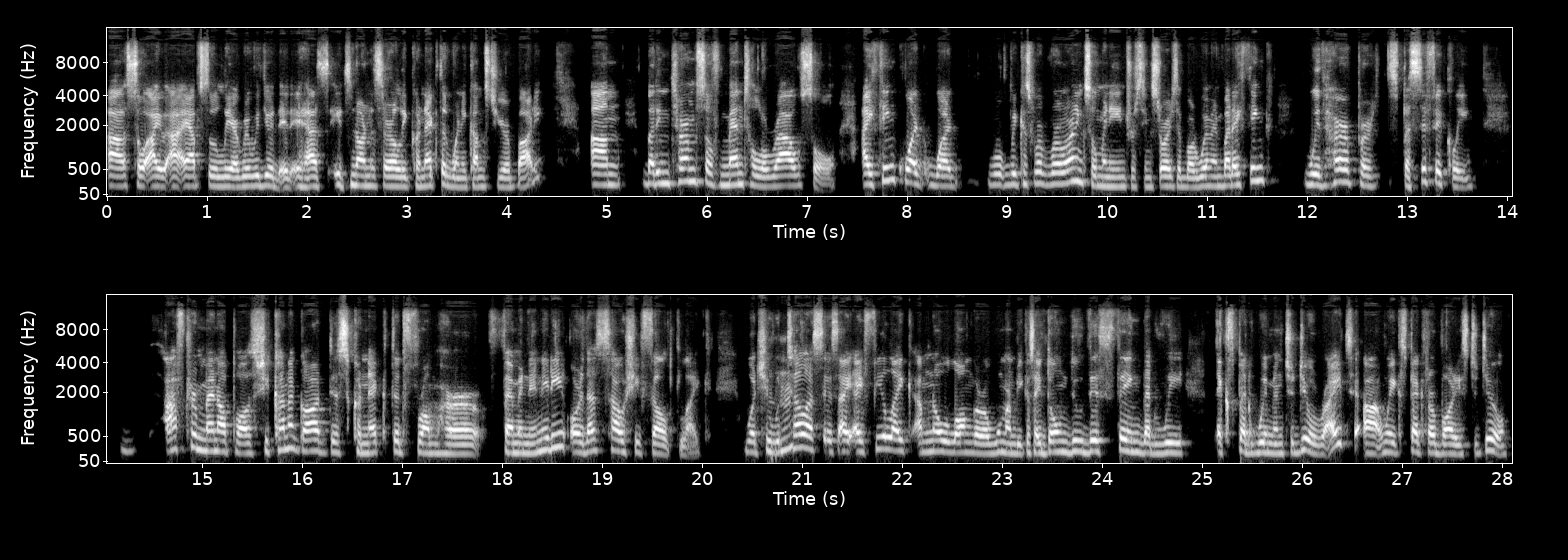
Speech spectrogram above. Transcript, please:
Uh, so I, I absolutely agree with you. It, it has it's not necessarily connected when it comes to your body, um, but in terms of mental arousal, I think what what because we're, we're learning so many interesting stories about women, but I think with her per- specifically, after menopause, she kind of got disconnected from her femininity, or that's how she felt like. What she would tell us is, I, I feel like I'm no longer a woman because I don't do this thing that we expect women to do, right? Uh, we expect our bodies to do.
